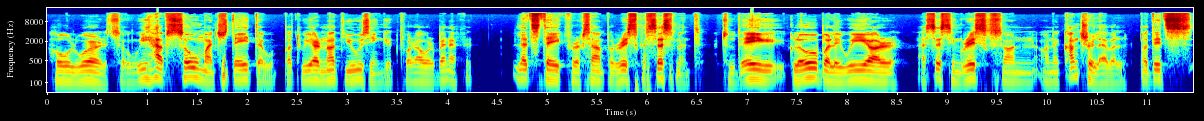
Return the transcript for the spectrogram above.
whole world. So we have so much data, but we are not using it for our benefit. Let's take, for example, risk assessment. Today, globally, we are assessing risks on, on a country level, but it's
